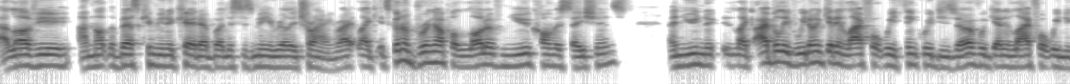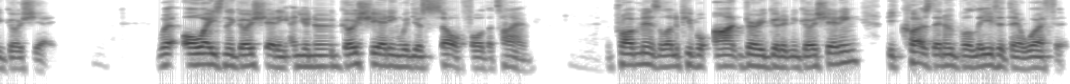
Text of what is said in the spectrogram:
I love you. I'm not the best communicator, but this is me really trying, right? Like it's going to bring up a lot of new conversations and you like I believe we don't get in life what we think we deserve, we get in life what we negotiate we're always negotiating and you're negotiating with yourself all the time. The problem is a lot of people aren't very good at negotiating because they don't believe that they're worth it.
